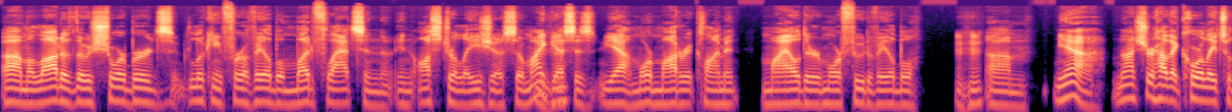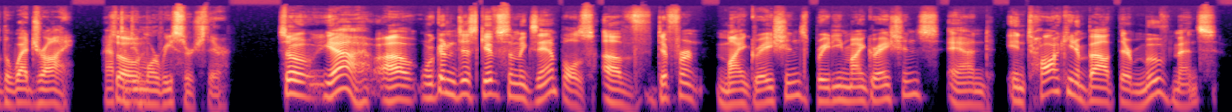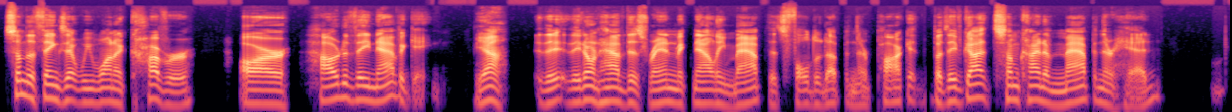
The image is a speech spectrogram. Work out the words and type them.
Um, a lot of those shorebirds looking for available mud flats in in Australasia. So my Mhm. guess is, yeah, more moderate climate, milder, more food available. Mhm. Um, yeah, I'm not sure how that correlates with the wet dry. I have to do more research there. So yeah, uh, we're going to just give some examples of different migrations, breeding migrations, and in talking about their movements, some of the things that we want to cover are how do they navigate. Yeah, they they don't have this Rand McNally map that's folded up in their pocket, but they've got some kind of map in their head.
